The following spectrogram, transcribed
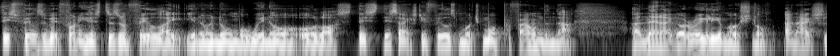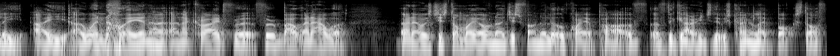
this feels a bit funny. This doesn't feel like you know a normal win or, or loss. This this actually feels much more profound than that. And then I got really emotional, and actually I I went away and I and I cried for for about an hour, and I was just on my own. I just found a little quiet part of of the garage that was kind of like boxed off.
